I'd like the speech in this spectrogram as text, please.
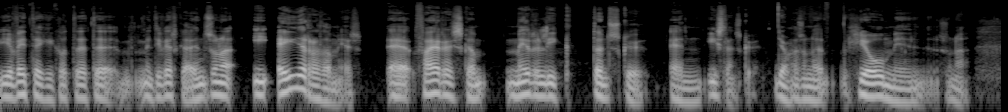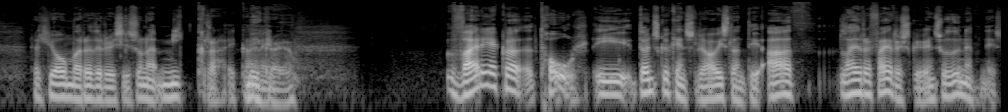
ég veit ekki hvort þetta myndi virka en svona í eirað á mér er færiska meira lík dönsku en íslensku. Já. það er svona hljómið svona, það hljómar öðruvísi svona mikra, mikra, væri eitthvað tól í dönsku kenslu á Íslandi að læra færisku eins og þú nefnir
